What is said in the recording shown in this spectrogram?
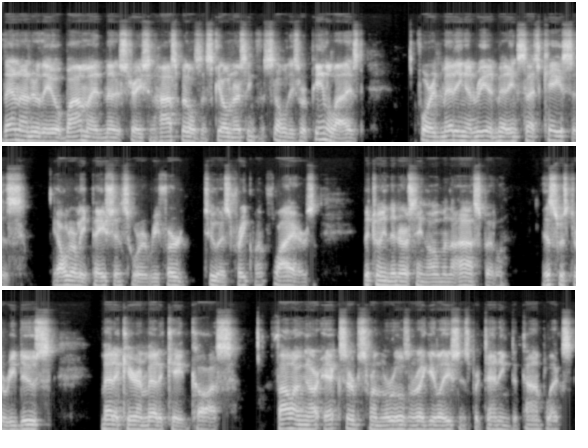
Then, under the Obama administration, hospitals and skilled nursing facilities were penalized for admitting and readmitting such cases. Elderly patients were referred to as frequent flyers between the nursing home and the hospital. This was to reduce Medicare and Medicaid costs. Following our excerpts from the rules and regulations pertaining to complex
